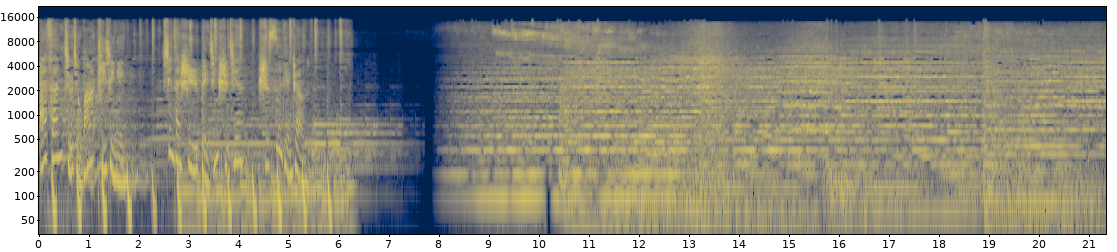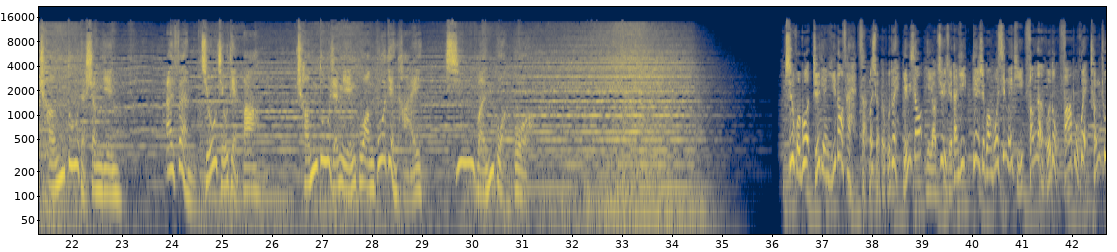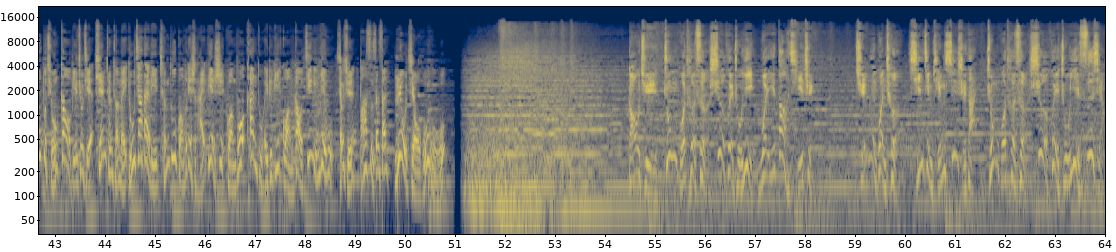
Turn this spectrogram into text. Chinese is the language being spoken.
FM 九九八提醒您，现在是北京时间十四点整。声音，FM 九九点八，成都人民广播电台新闻广播。吃火锅只点一道菜，怎么选都不对。营销也要拒绝单一。电视广播新媒体方案活动发布会层出不穷，告别纠结。天成传媒独家代理成都广播电视台电视广播看度 APP 广告经营业务，详询八四三三六九五五。举中国特色社会主义伟大旗帜，全面贯彻习近平新时代中国特色社会主义思想。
